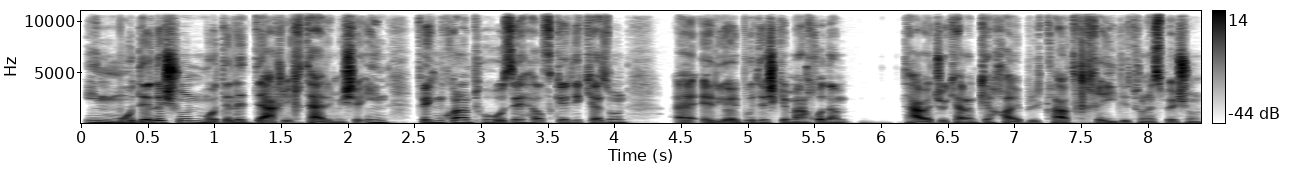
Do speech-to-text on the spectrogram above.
این مدلشون مدل دقیق تری میشه. این فکر می‌کنم تو حوزه health یکی از اون area یی بودش که من خودم توجه کردم که hybrid cloud خیلی تونست بهشون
